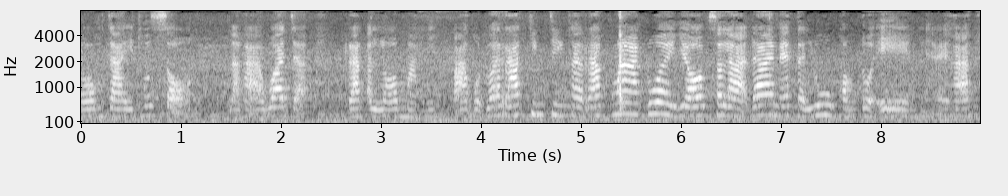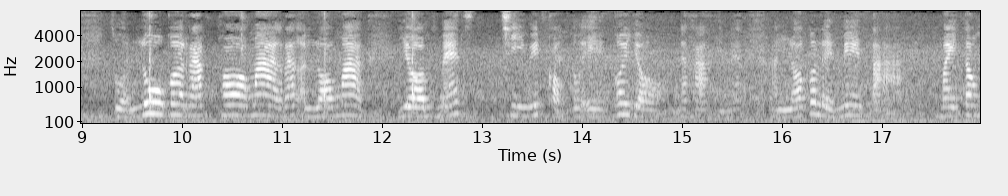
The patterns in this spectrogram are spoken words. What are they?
ลองใจทดสอบนะคะว่าจะรักอัลลอฮ์ไหมปรากฏว่ารักจริง ๆ ค่ะ รักมากด้วยยอมสละได้แม้แต่ลูกของตัวเองนะคะส่วนลูกก็รักพ่อมากรักอัลลอฮ์มาก ยอมแม้ ชีวิตของตัวเองก็ยอมนะคะเห็นไหมอันลเลอก็เลยเมตตาไม่ต้อง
